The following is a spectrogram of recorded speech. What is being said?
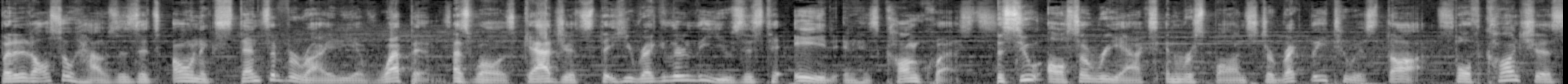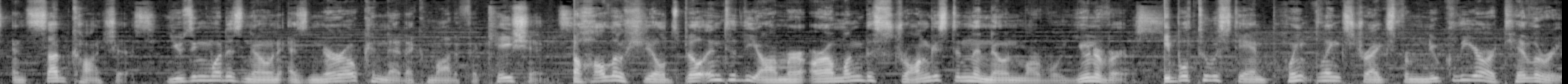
but it also houses its own extensive variety of weapons, as well as gadgets that he regularly uses to aid in his conquests. The suit also reacts and responds directly to his thoughts, both conscious and subconscious, using what is known as neurokinetic modifications. The hollow shields built into the armor are among the strongest in the known Marvel universe, able to withstand point-blank strikes from nuclear artillery,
